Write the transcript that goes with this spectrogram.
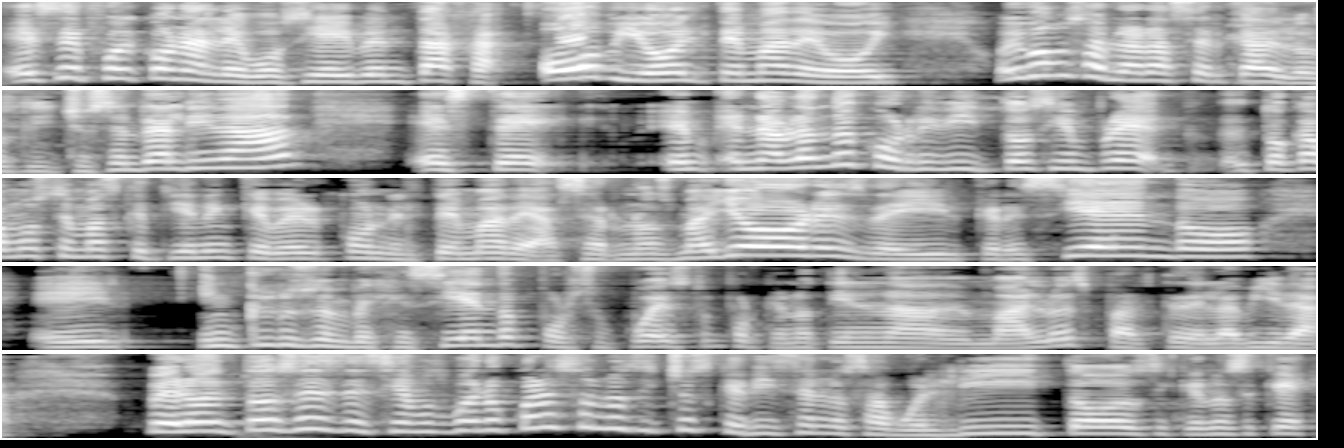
ese fue con alevosía y ventaja. Obvio, el tema de hoy. Hoy vamos a hablar acerca de los dichos. En realidad, este, en, en hablando de corridito, siempre tocamos temas que tienen que ver con el tema de hacernos mayores, de ir creciendo, e ir incluso envejeciendo, por supuesto, porque no tiene nada de malo, es parte de la vida. Pero entonces decíamos, bueno, ¿cuáles son los dichos que dicen los abuelitos y que no sé qué?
